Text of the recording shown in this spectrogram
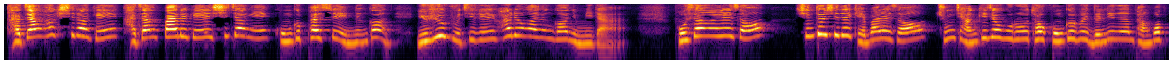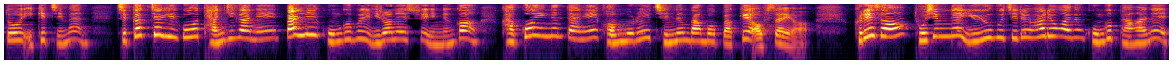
가장 확실하게, 가장 빠르게 시장에 공급할 수 있는 건 유휴부지를 활용하는 것입니다. 보상을 해서 신도시를 개발해서 중장기적으로 더 공급을 늘리는 방법도 있겠지만 즉각적이고 단기간에 빨리 공급을 이뤄낼 수 있는 건 갖고 있는 땅에 건물을 짓는 방법밖에 없어요. 그래서 도심 내 유유부지를 활용하는 공급 방안을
